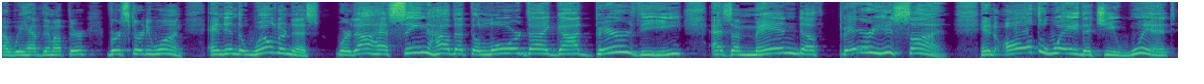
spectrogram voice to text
Uh, we have them up there. Verse 31. And in the wilderness where thou hast seen how that the Lord thy God bare thee as a man doth bear his son in all the way that ye went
